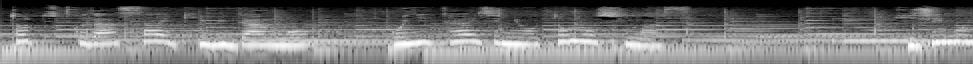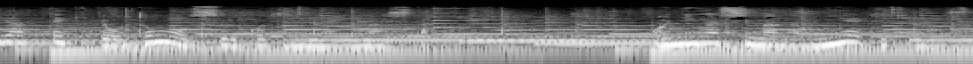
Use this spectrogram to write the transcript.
一つくださいきびだんご鬼退治にお供します。キジもやってきてお供をすることになりました。鬼ヶ島が見えてきました。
